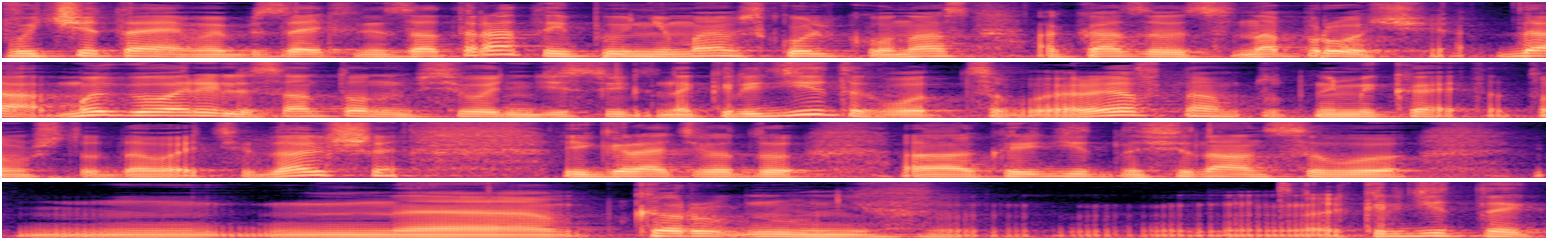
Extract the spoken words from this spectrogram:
вычитаем обязательные затраты и понимаем, сколько у нас оказывается на прочее. Да, мы говорили с Антоном сегодня действительно о кредитах, вот ЦБРФ нам тут намекает о том, что давайте дальше играть в эту э, кредитно-финансовую. Кредитную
